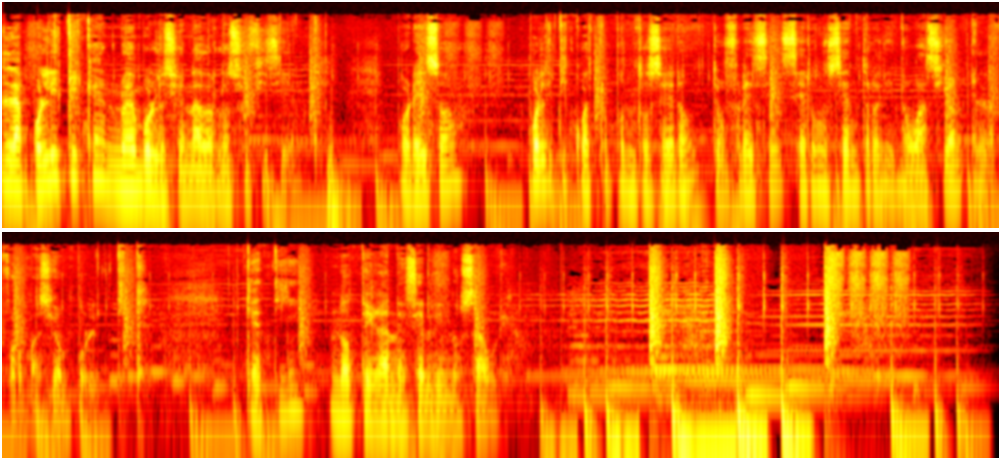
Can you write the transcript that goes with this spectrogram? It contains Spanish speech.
La política no ha evolucionado lo suficiente. Por eso, Politi 4.0 te ofrece ser un centro de innovación en la formación política. Que a ti no te gane ser dinosaurio.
